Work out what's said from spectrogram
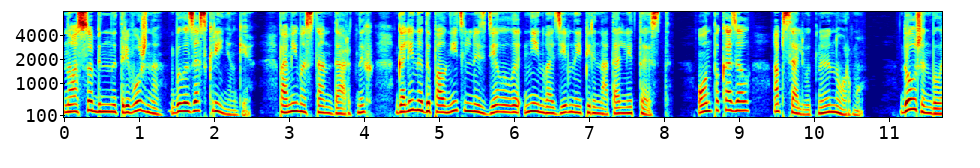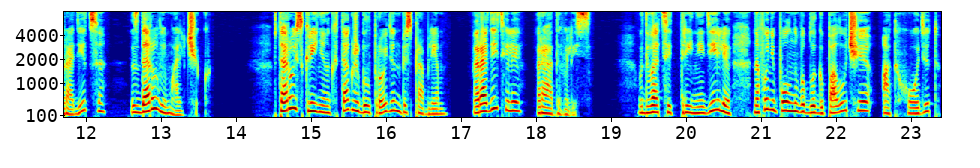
Но особенно тревожно было за скрининги. Помимо стандартных, Галина дополнительно сделала неинвазивный перинатальный тест. Он показал абсолютную норму. Должен был родиться здоровый мальчик. Второй скрининг также был пройден без проблем. Родители радовались. В 23 недели на фоне полного благополучия отходят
